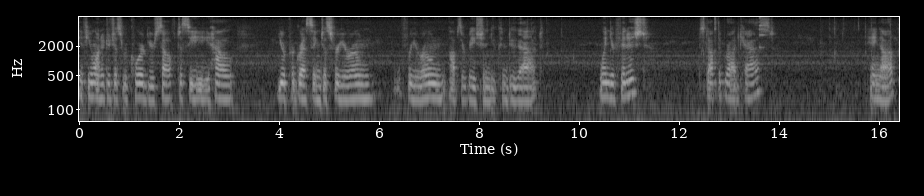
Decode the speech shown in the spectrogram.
if you wanted to just record yourself to see how you're progressing just for your own for your own observation you can do that. When you're finished stop the broadcast hang up.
